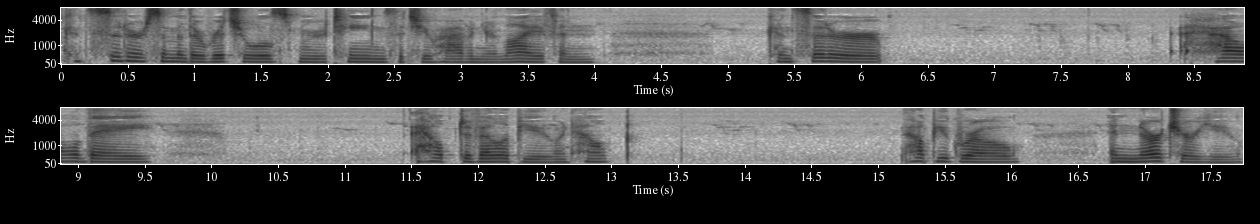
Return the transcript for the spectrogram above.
consider some of the rituals and routines that you have in your life and consider how they help develop you and help help you grow and nurture you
